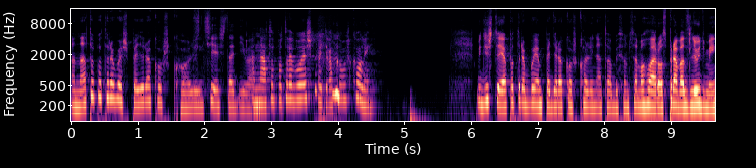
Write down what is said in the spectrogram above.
A na to potrebuješ 5 rokov školy. Tiež sa dívam. A na to potrebuješ 5 rokov školy. Vidíš to, ja potrebujem 5 rokov školy na to, aby som sa mohla rozprávať s ľuďmi.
